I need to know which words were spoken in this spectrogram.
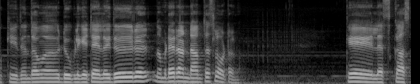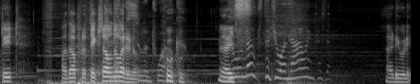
okay ഇതെന്താ ഡ്യൂപ്ലിക്കേറ്റ് ആയല്ലോ ഇത് ഒരു നമ്മുടെ രണ്ടാമത്തെ സ്ലോട്ടാണ് ഓക്കെ ലെസ് കാസ്റ്റ് ഇറ്റ് അത് അപ്രത്യക്ഷമാവെന്ന് പറയണു. നൈസ് അടിപൊളി. ഇതല്ലേ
